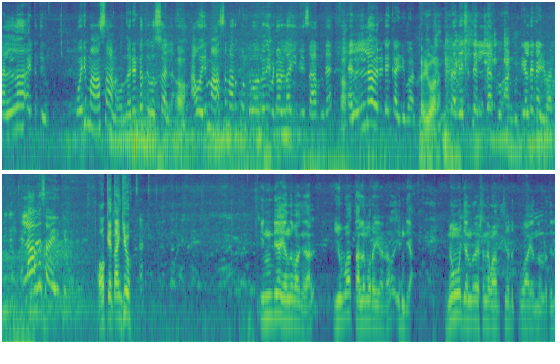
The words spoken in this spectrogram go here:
നല്ലതായിട്ട് തീർന്നു. ഒരു മാസമാണ് ഒന്നോ രണ്ടോ ദിവസമല്ല. ആ. ആ ഒരു മാസം അത് കൊണ്ടുപോകുന്നത് ഇവിടെ ഉള്ള ഈ ബിസാറിന്റെ എല്ലാവരുടെയും കഴിവാണ്. കഴിവാണ്. ഈ പ്രദേശത്തെ എല്ലാ ആൺകുട്ടികളുടെ കഴിവാണ്. എല്ലാവരും സഹകരിക്കുന്നത് ഓക്കെ താങ്ക് യു ഇന്ത്യ എന്ന് പറഞ്ഞാൽ യുവ തലമുറയുടെ ഇന്ത്യ ന്യൂ ജനറേഷനെ വളർത്തിയെടുക്കുക എന്നുള്ളതിൽ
